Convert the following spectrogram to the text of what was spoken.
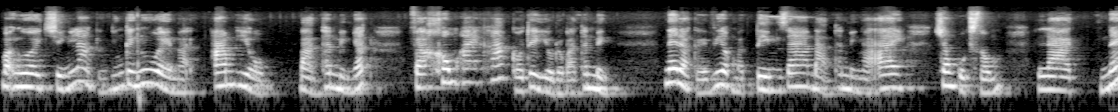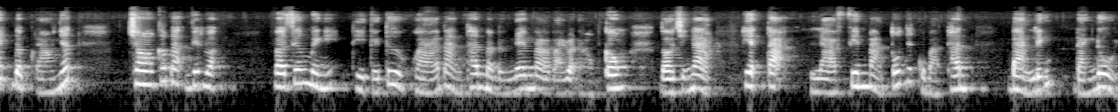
Mọi người chính là những cái người mà am hiểu bản thân mình nhất và không ai khác có thể hiểu được bản thân mình nên là cái việc mà tìm ra bản thân mình là ai trong cuộc sống là nét độc đáo nhất cho các bạn viết luận và riêng mình ý, thì cái từ khóa bản thân mà mình đem vào bài luận ở Hồng Kông đó chính là hiện tại là phiên bản tốt nhất của bản thân bản lĩnh đánh đổi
